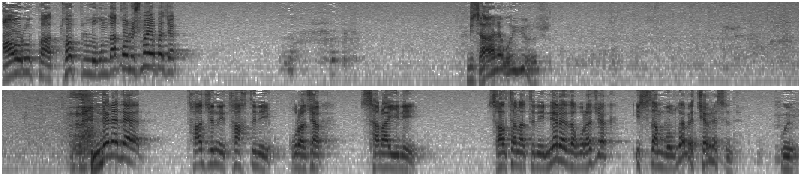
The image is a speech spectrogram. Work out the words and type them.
Avrupa topluluğunda konuşma yapacak. Biz hala uyuyoruz. Nerede tacını, tahtını kuracak, sarayını, saltanatını nerede kuracak? İstanbul'da ve çevresinde. Buyurun.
